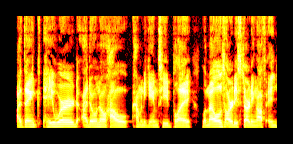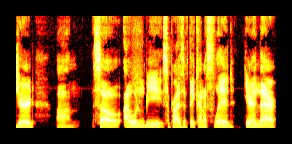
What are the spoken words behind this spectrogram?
I think Hayward. I don't know how how many games he'd play. Lamelo's already starting off injured, um, so I wouldn't be surprised if they kind of slid here and there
